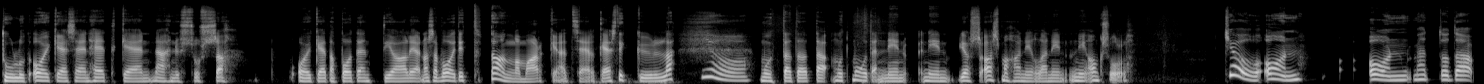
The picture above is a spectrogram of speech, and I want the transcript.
tullut oikeaan hetkeen, nähnyt sussa oikeata potentiaalia. No sä voitit tangomarkkinat selkeästi kyllä. Joo. Mutta, tota, mutta muuten, niin, niin jos Asmahanilla, niin, niin onko sulla? Joo, on. On. Mä tota,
